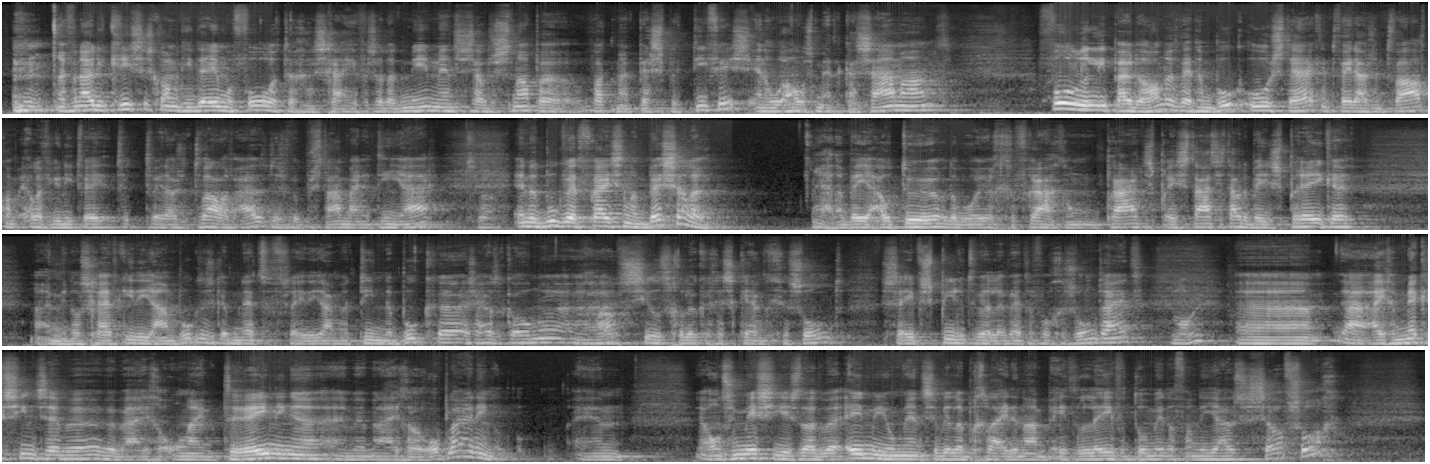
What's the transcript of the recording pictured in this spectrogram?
En vanuit die crisis kwam het idee om een folder te gaan schrijven, zodat meer mensen zouden snappen wat mijn perspectief is en hoe alles met elkaar samenhangt. Folder liep uit de hand, het werd een boek, Oersterk, in 2012, kwam 11 juni 2012 uit, dus we bestaan bijna 10 jaar. En dat boek werd vrij snel een bestseller. Ja, dan ben je auteur, dan word je gevraagd om praatjes, presentaties te houden, dan ben je spreker. Nou, inmiddels schrijf ik ieder jaar een boek, dus ik heb net verleden jaar mijn tiende boek uh, is uitgekomen. Uh, Zielsgelukkig is kern gezond. Zeven spirituele wetten voor gezondheid. Mooi. Uh, ja, eigen magazines hebben we, we hebben eigen online trainingen en we hebben een eigen opleiding. En ja, onze missie is dat we 1 miljoen mensen willen begeleiden naar een beter leven door middel van de juiste zelfzorg.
